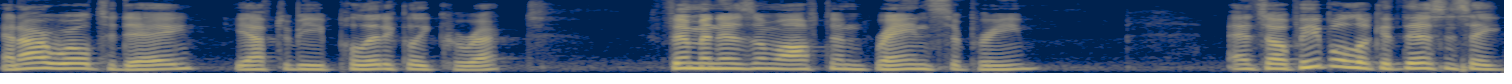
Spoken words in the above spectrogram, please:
In our world today, you have to be politically correct. Feminism often reigns supreme. And so people look at this and say,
